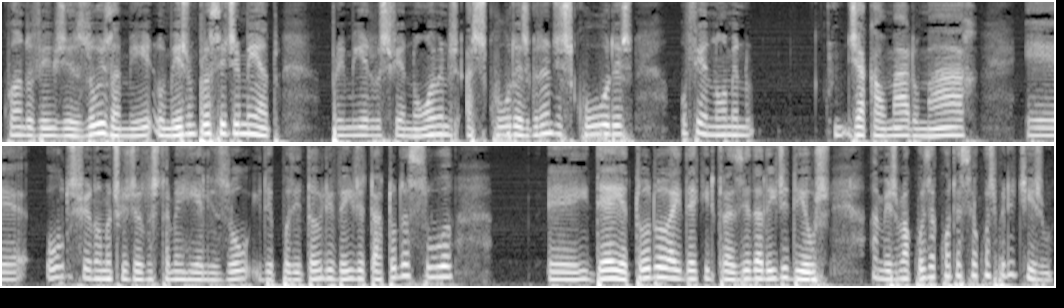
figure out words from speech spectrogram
Quando veio Jesus, me, o mesmo procedimento. Primeiro os fenômenos, as curas, grandes curas, o fenômeno de acalmar o mar, é, outros fenômenos que Jesus também realizou e depois então ele veio ditar toda a sua é, ideia, toda a ideia que ele trazia da lei de Deus. A mesma coisa aconteceu com o Espiritismo.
